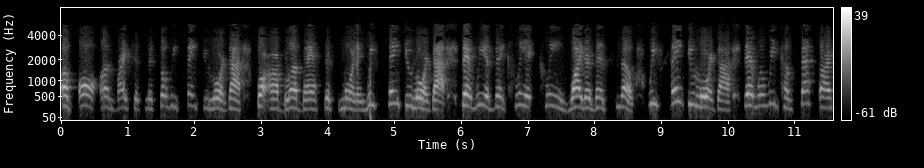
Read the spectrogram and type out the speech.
of all unrighteousness. So we thank you, Lord God, for our bloodbath this morning. We thank you, Lord God, that we have been clean, clean, whiter than snow. We thank you, Lord God, that when we confess our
